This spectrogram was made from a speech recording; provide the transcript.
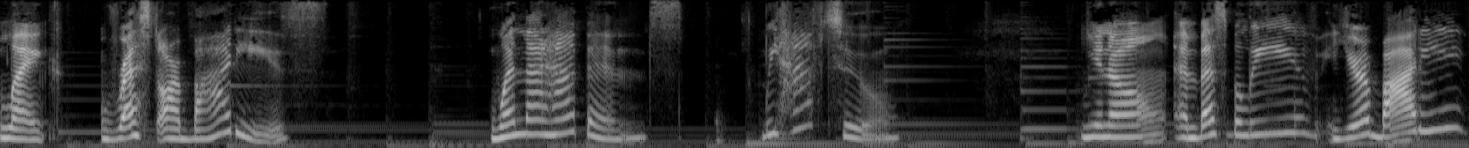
like rest our bodies when that happens. We have to. You know, and best believe your body,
